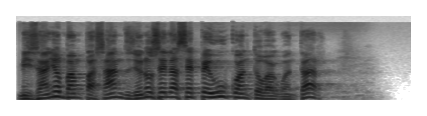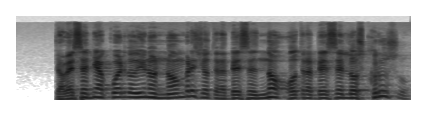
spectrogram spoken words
Mis años van pasando. Yo no sé la CPU cuánto va a aguantar. Yo a veces me acuerdo de unos nombres y otras veces no. Otras veces los cruzo.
